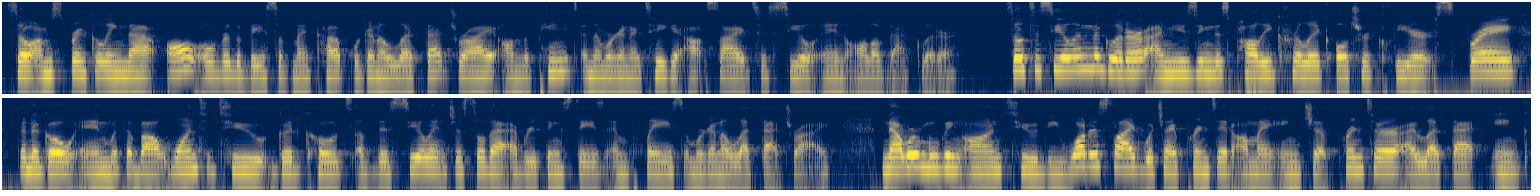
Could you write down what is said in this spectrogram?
So I'm sprinkling that all over the base of my cup. We're going to let that dry on the paint and then we're going to take it outside to seal in all of that glitter. So to seal in the glitter, I'm using this polycrylic ultra clear spray. I'm to go in with about one to two good coats of this sealant just so that everything stays in place and we're to let that dry. Now we're moving on to the water slide, which I printed on my inkjet printer. I let that ink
